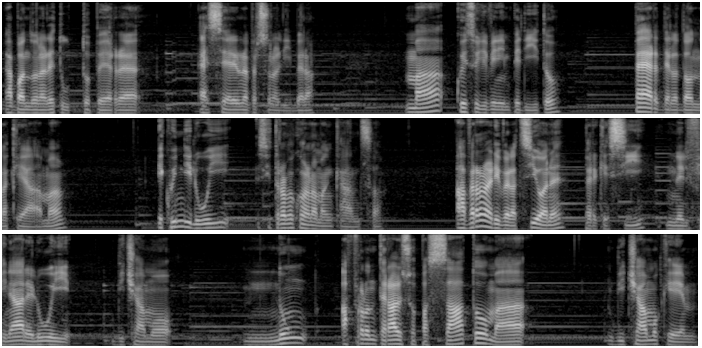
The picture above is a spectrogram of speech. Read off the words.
abbandonare tutto per essere una persona libera. Ma questo gli viene impedito, perde la donna che ama e quindi lui si trova con una mancanza. Avrà una rivelazione? Perché sì, nel finale lui, diciamo, non affronterà il suo passato, ma diciamo che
